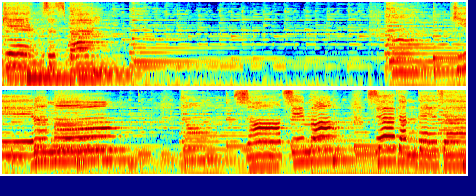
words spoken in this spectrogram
qu'ils espèrent. Tranquillement, ton sentiment se donne des airs.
